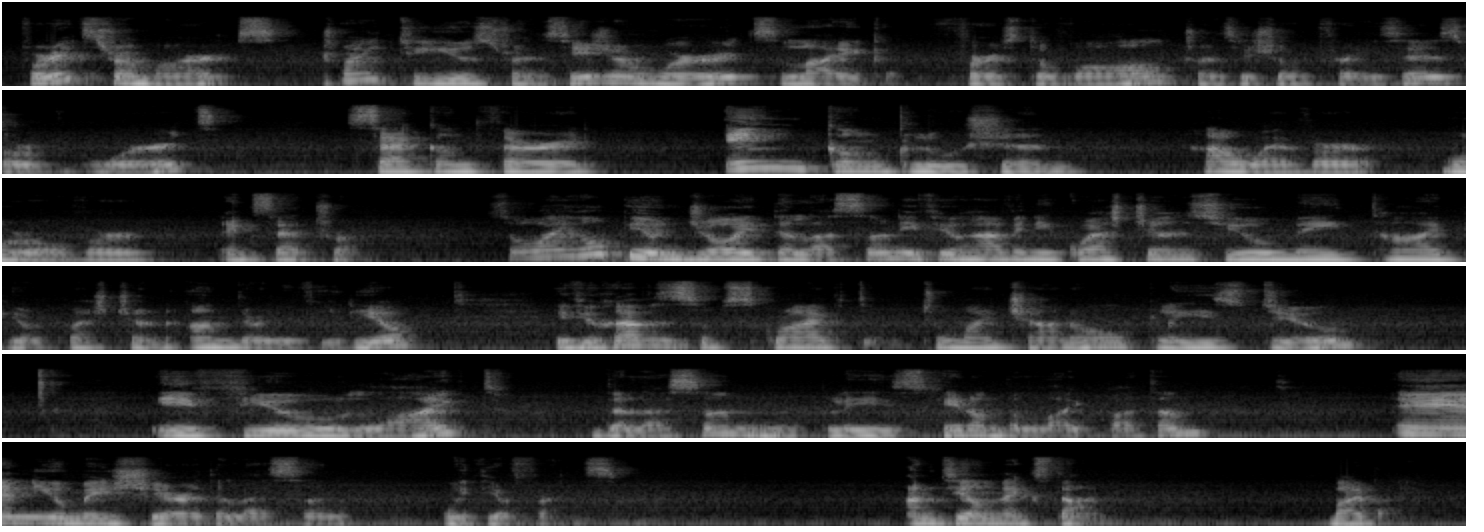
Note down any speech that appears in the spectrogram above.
For extra marks, try to use transition words like first of all, transition phrases or words, second, third, in conclusion, however, moreover, etc. So I hope you enjoyed the lesson. If you have any questions, you may type your question under the video. If you haven't subscribed to my channel, please do. If you liked the lesson, please hit on the like button and you may share the lesson with your friends. Until next time, bye bye.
